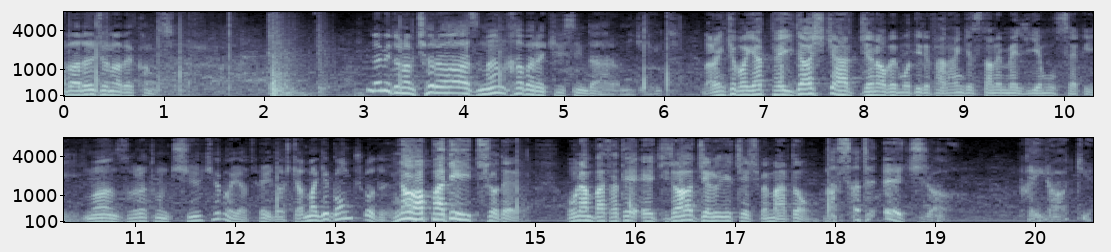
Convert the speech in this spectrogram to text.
بله جناب کمیسر. نمی‌دونم چرا از من خبر کریستین ده را می‌گیرید. برای اینکه باید پیداش کرد جناب مدیر فرهنگستان ملی موسیقی. منظورتون چیه که باید پیداش کرد؟ مگه گم شده؟ ناپدید شده. اونم وسط اجرا جلوی چشم مردم. وسط اجرا؟ غیر عادیه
